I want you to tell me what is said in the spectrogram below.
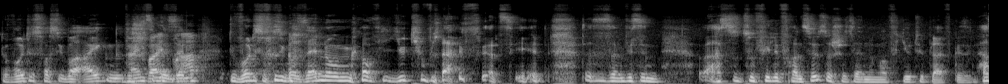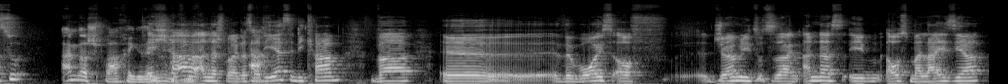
Du wolltest was über eigene Wir einzelne schweifen Send ab. Du wolltest was über Sendungen auf YouTube Live erzählen. Das ist ein bisschen. Hast du zu viele französische Sendungen auf YouTube Live gesehen? Hast du anderssprachige Sendungen? Ich habe Anderssprache. Das war Ach. die erste, die kam, war äh, The Voice of Germany sozusagen anders eben aus Malaysia.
